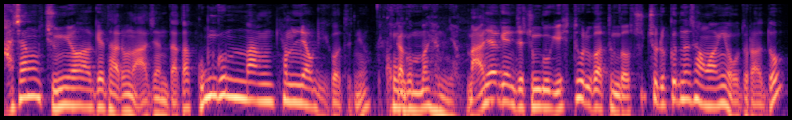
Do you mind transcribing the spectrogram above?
가장 중요하게 다룬 아젠다가 공급망 협력이거든요. 그러니까 공급망 협력. 만약에 이제 중국이 히토류 같은 거 수출을 끊는 상황이 오더라도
